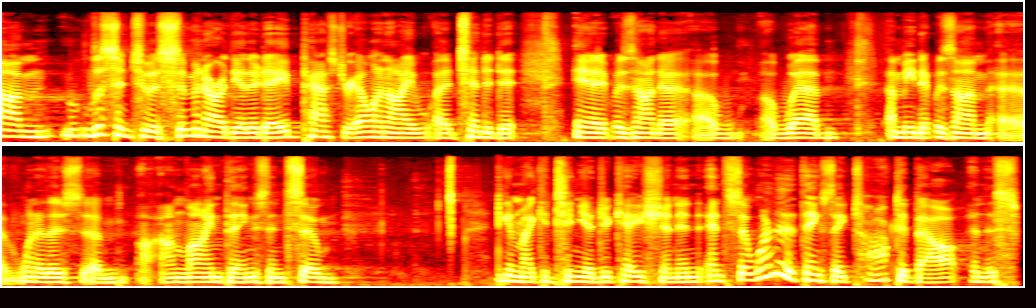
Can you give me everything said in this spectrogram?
um, listened to a seminar the other day. Pastor Ellen and I attended it, and it was on a, a, a web. I mean, it was on uh, one of those um, online things, and so to get my continued education. And, and so one of the things they talked about in this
